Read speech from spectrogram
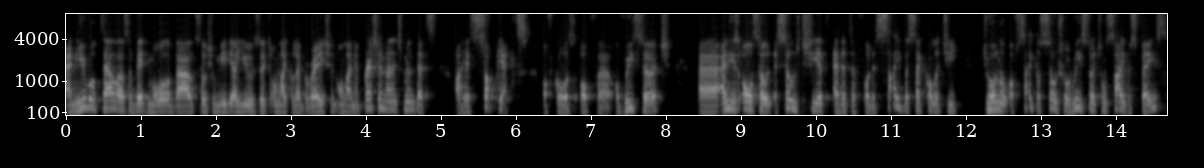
And he will tell us a bit more about social media usage, online collaboration, online impression management. That's are his subjects, of course, of, uh, of research. Uh, and he's also an associate editor for the Cyber Psychology Journal of Psychosocial Research on Cyberspace.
